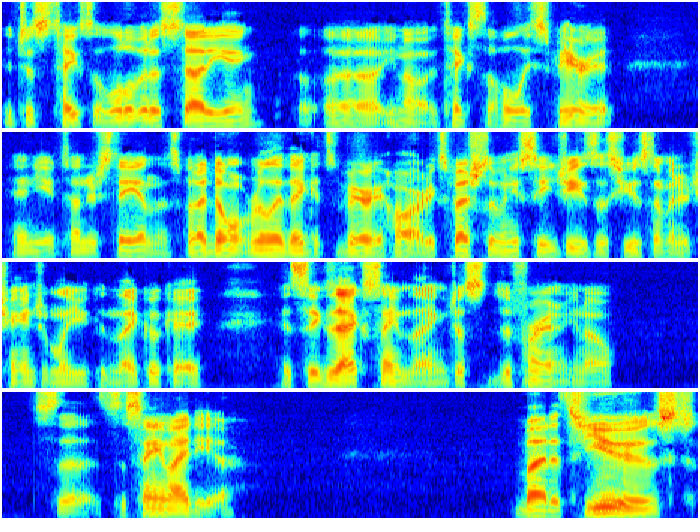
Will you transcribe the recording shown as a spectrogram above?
It just takes a little bit of studying. Uh, you know, it takes the Holy Spirit and you to understand this, but I don't really think it's very hard, especially when you see Jesus use them interchangeably. You can think, okay, it's the exact same thing, just different, you know, it's the, it's the same idea. But it's used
